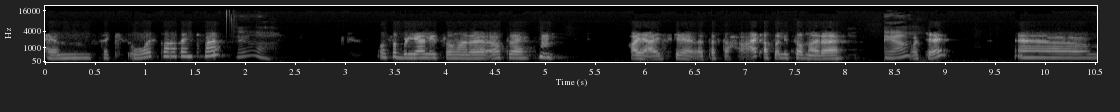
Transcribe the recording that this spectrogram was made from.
fem-seks år, kan jeg tenke meg. Ja. Og så blir jeg litt sånn derre at hm, Har jeg skrevet dette her? Altså litt sånn herre Ja. OK. Um,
